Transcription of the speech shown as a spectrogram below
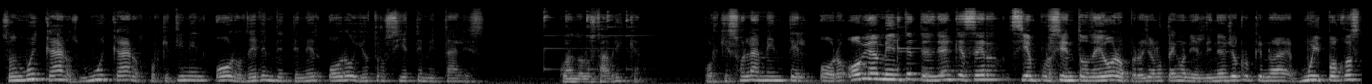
Son muy caros, muy caros, porque tienen oro. Deben de tener oro y otros siete metales cuando los fabrican. Porque solamente el oro, obviamente tendrían que ser 100% de oro, pero yo no tengo ni el dinero. Yo creo que no muy pocos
